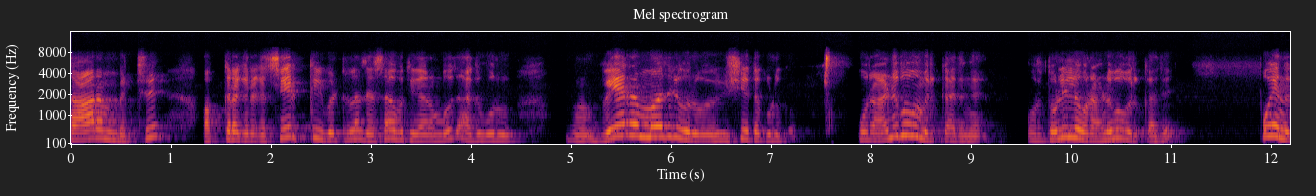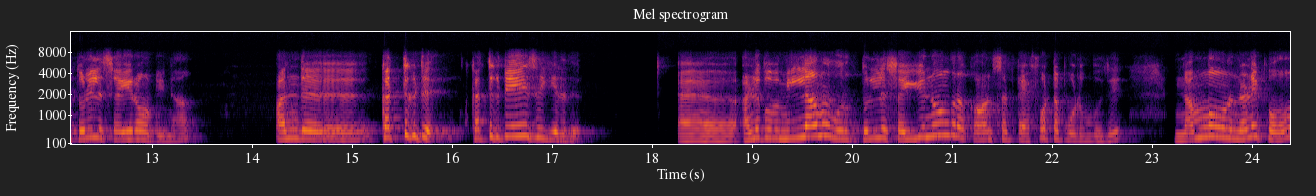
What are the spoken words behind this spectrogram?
சாரம் பெற்று வக்கர கிரக சேர்க்கை பெற்றுலாம் தசாபுத்தி வரும்போது அது ஒரு வேற மாதிரி ஒரு விஷயத்த கொடுக்கும். ஒரு அனுபவம் இருக்காதுங்க. ஒரு தொழில ஒரு அனுபவம் இருக்காது. போய் அந்த தொழிலை செய்யறோம் அப்படின்னா அந்த கத்துக்கிட்டு கத்துக்கிட்டே செய்யறது. அனுபவம் இல்லாம ஒரு தொழிலை செய்யணுங்கிற கான்செப்ட் எஃபோர்ட்டை போடும்போது நம்ம ஒன்று நினைப்போம்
